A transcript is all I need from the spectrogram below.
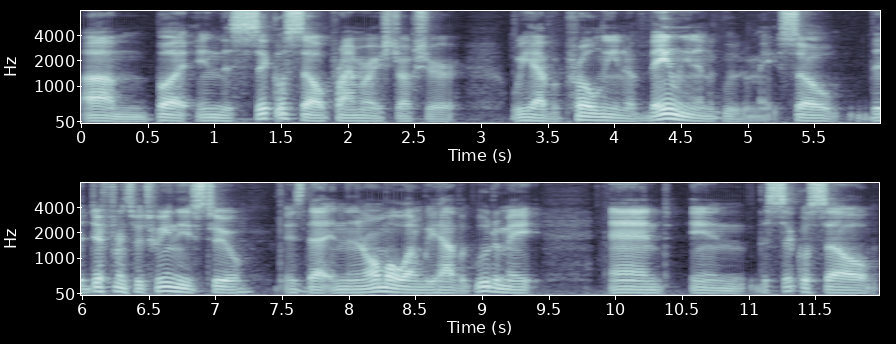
Um, but in the sickle cell primary structure, we have a proline, a valine, and a glutamate. So the difference between these two is that in the normal one we have a glutamate, and in the sickle cell,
